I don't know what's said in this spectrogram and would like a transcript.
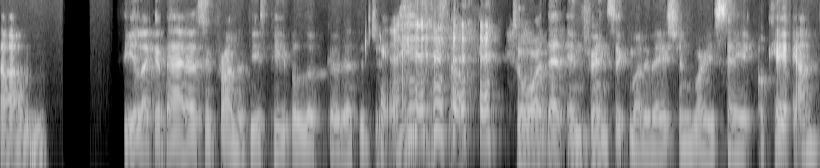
um, feel like a badass in front of these people look good at the gym and stuff. Toward that intrinsic motivation where you say okay i'm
